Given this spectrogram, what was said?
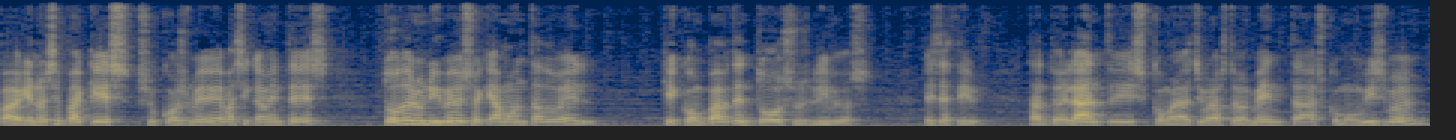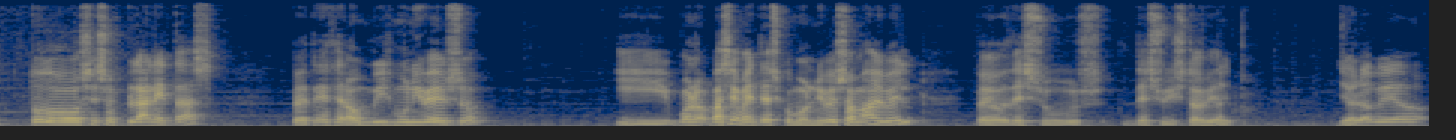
Para que no sepa qué es su Cosmere, básicamente es todo el universo que ha montado él, que comparten todos sus libros. Es decir, tanto el Antris, como el Archivo de las Tormentas, como Wisborn, todos esos planetas pertenecen a un mismo universo. Y bueno, básicamente es como el universo Marvel, pero de, sus, de su historia. Yo lo veo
